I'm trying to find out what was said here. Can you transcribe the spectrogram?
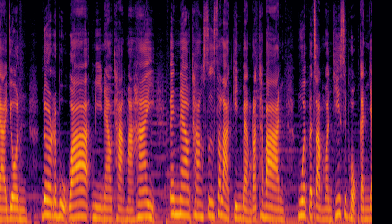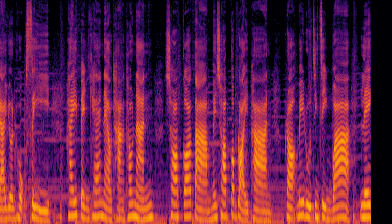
ยายน โดยระบุว่ามีแนวทางมาให้ เป็นแนวทางซื้อสลากกินแบ่งรัฐบาล งวดประจำวันที่ 16 กันยายน 64 ให้เป็นแค่แนวทางเท่านั้น ชอบก็ตามไม่ชอบก็ปล่อยผ่าน เพราะไม่รู้จริงๆว่าเลข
